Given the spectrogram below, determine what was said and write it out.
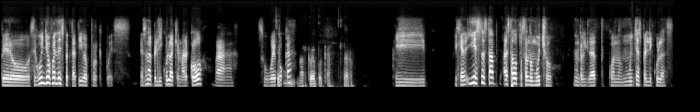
Pero según yo fue la expectativa, porque pues es una película que marcó a su época. marcó época, claro. Y, y esto está, ha estado pasando mucho, en realidad, con muchas películas.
